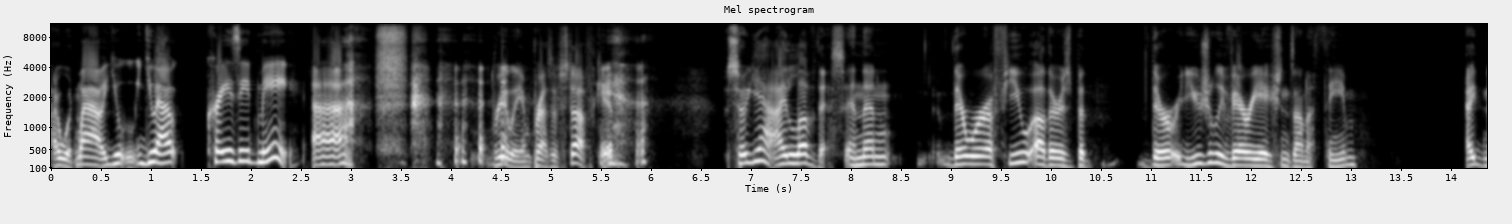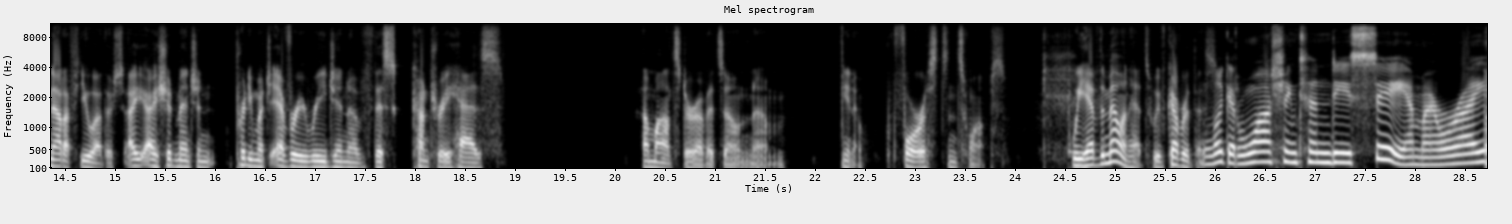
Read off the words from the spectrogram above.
I wouldn't. wow, you you out crazied me. Uh, really impressive stuff, kid. So yeah, I love this. And then there were a few others, but there are usually variations on a theme. I, not a few others. I, I should mention pretty much every region of this country has a monster of its own. Um, you know, forests and swamps. We have the melonheads. We've covered this. Look at Washington D.C. Am I right?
